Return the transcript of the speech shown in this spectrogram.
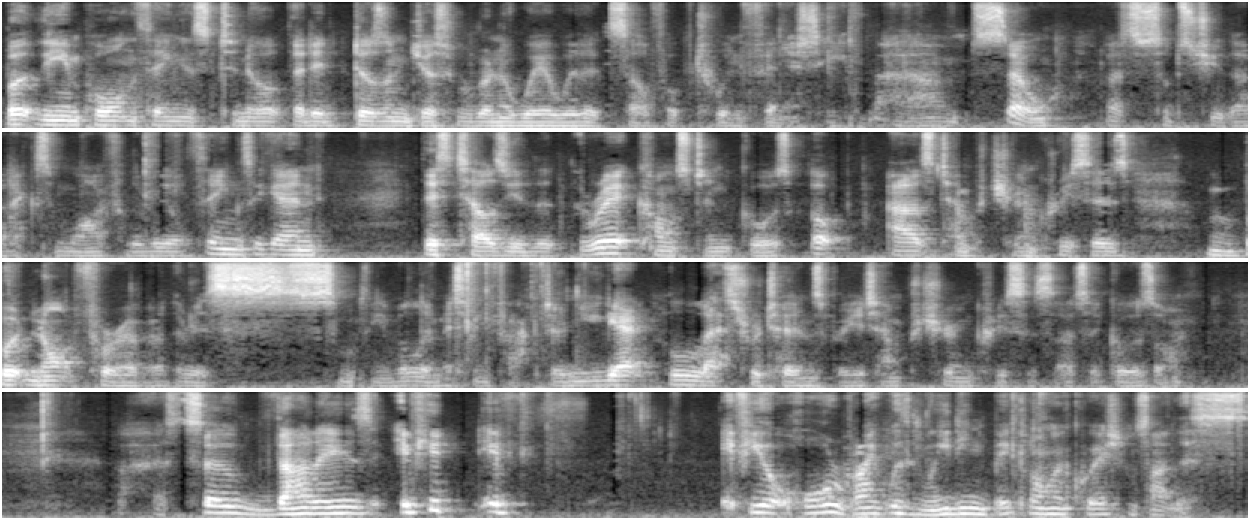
but the important thing is to note that it doesn't just run away with itself up to infinity. Um, so let's substitute that x and y for the real things again. This tells you that the rate constant goes up as temperature increases, but not forever. There is something of a limiting factor, and you get less returns for your temperature increases as it goes on. Uh, so that is, if you if if you're all right with reading big long equations like this,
